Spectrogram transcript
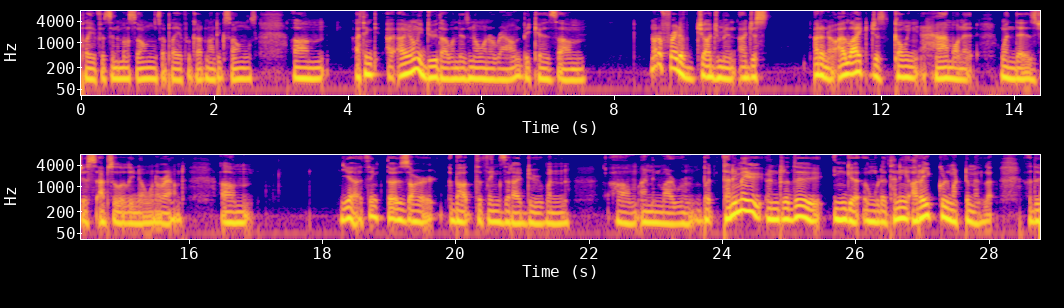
play it for cinema songs, I play it for Carnatic songs. Um, I think I, I, only do that when there's no one around because um, not afraid of judgment. I just, I don't know, I like just going ham on it when there's just absolutely no one around. Um, yeah, I think those are about the things that I do when um, I'm in my room. But தனிமைன்றது இங்கே உங்களோட தனி அறைக்குள் மட்டும் இல்லை அது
